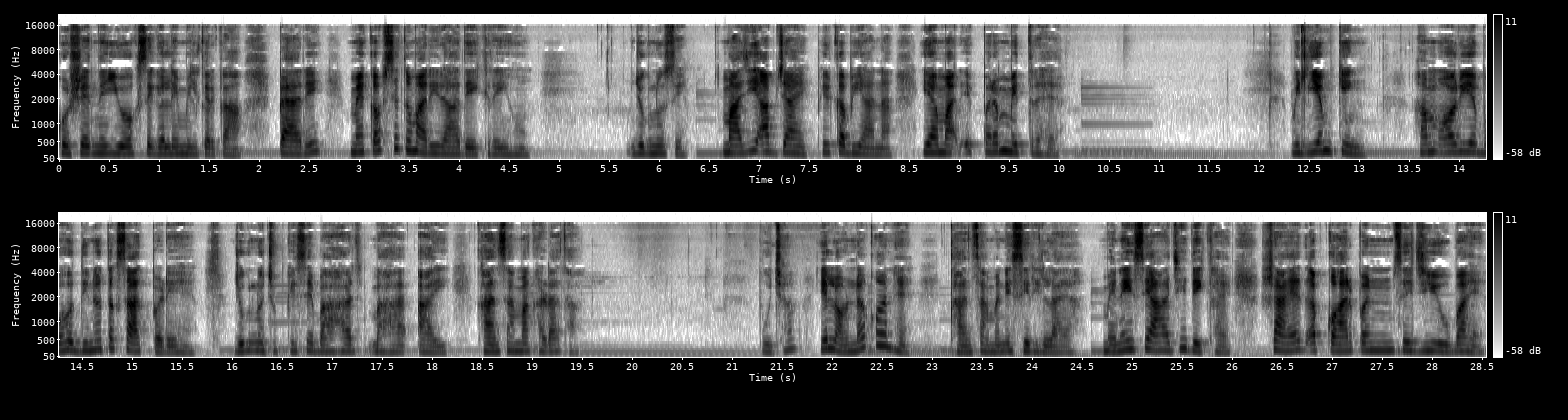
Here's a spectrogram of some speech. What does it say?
खुर्शद ने युवक से गले मिलकर कहा, प्यारे, मैं कब से तुम्हारी राह देख रही हूँ? जुगनू से माँ जी आप जाएँ, फिर कभी आना। यह हमारे परम मित्र है। विलियम किंग हम और ये बहुत दिनों तक साथ पड़े हैं। जुगनू चुपके से बाहर बाहर आई। खानसामा खड़ा था। पूछा, ये लौंडा कौन है? खानसामा ने सिर हिलाया। मैंने इसे आज ही देखा है। शायद अब कारपन से जी उबा है।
